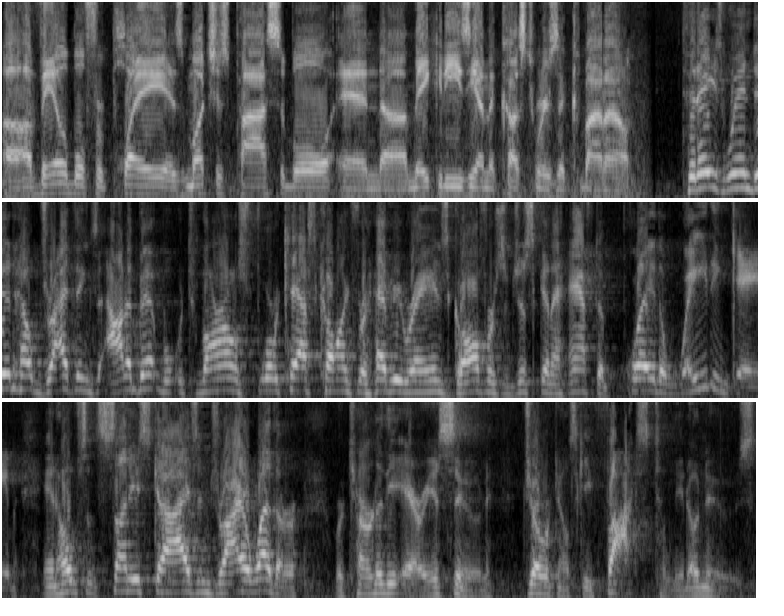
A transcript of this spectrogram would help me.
uh, available for play as much as possible and uh, make it easy on the customers that come on out. Today's wind did help dry things out a bit, but with tomorrow's forecast calling for heavy rains, golfers are just going to have to play the waiting game in hopes that sunny skies and drier weather return to the area soon. Joe Rignowski, Fox Toledo News.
